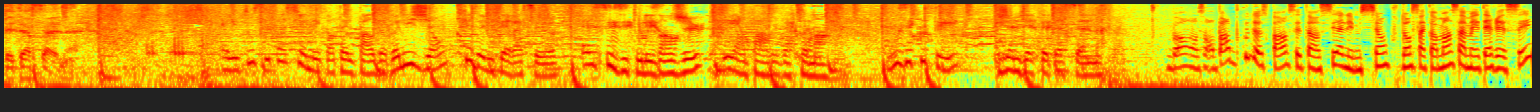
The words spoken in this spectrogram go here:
Peterson. Elle est aussi passionnée quand elle parle de religion que de littérature. Elle saisit tous les enjeux et en parle ouvertement. Vous écoutez Geneviève Peterson. Bon, on parle beaucoup de sport ces temps-ci à l'émission, donc ça commence à m'intéresser.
